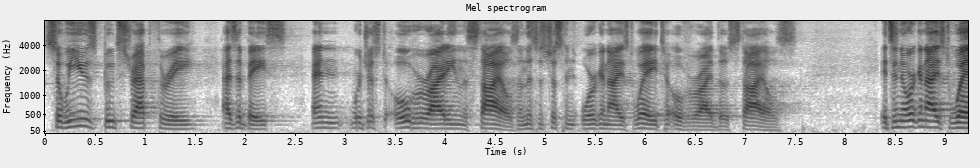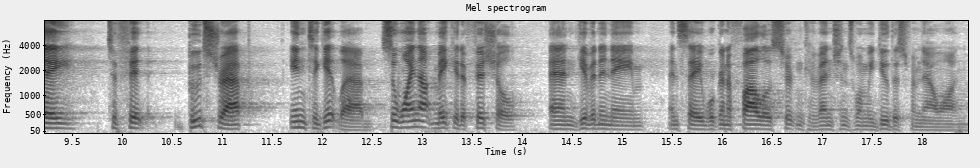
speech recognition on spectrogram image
So we use Bootstrap 3 as a base, and we're just overriding the styles, and this is just an organized way to override those styles. It's an organized way to fit Bootstrap into GitLab, so why not make it official and give it a name and say we're going to follow certain conventions when we do this from now on.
